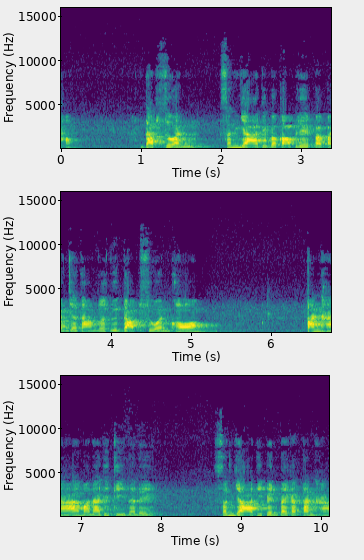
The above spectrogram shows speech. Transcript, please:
ธรรม ดับส่วนสัญญาที่ประกอบไปด้วยปปัญญธรรมก็คือดับส่วนของตัณหามานาทิฏฐินั่นเองสัญญาที่เป็นไปกับตัณหา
